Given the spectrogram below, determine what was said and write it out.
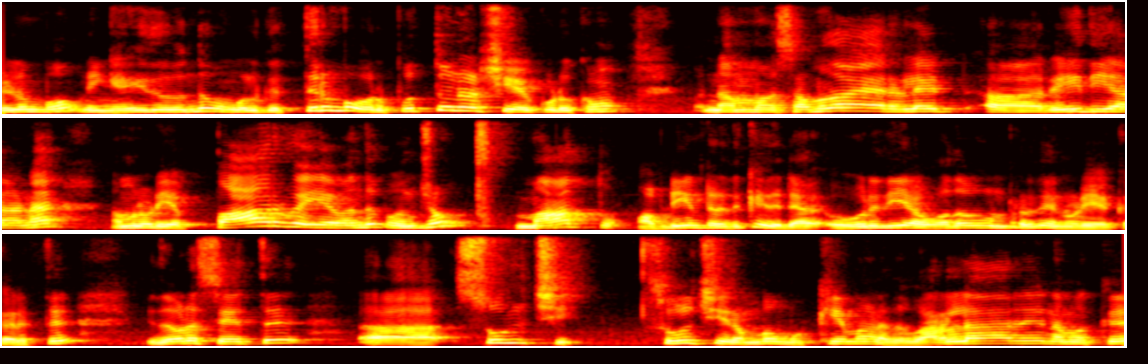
எழும்போம். நீங்கள் இது வந்து உங்களுக்கு திரும்ப ஒரு புத்துணர்ச்சியை கொடுக்கும். நம்ம சமுதாய ரிலேட் ரீதியான நம்மளுடைய பார்வையை வந்து கொஞ்சம் மாற்றும் அப்படின்றதுக்கு இது உறுதியாக உதவுன்றது என்னுடைய கருத்து. இதோடு சேர்த்து சூழ்ச்சி. சூழ்ச்சி ரொம்ப முக்கியமானது. வரலாறு நமக்கு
